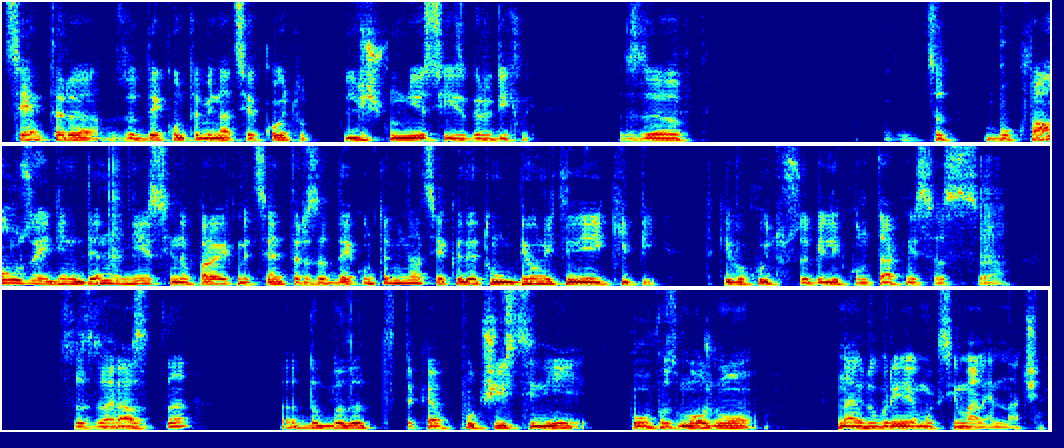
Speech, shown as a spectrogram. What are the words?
центъра за деконтаминация, който лично ние си изградихме. За, за, буквално за един ден ние си направихме център за деконтаминация, където мобилните ни екипи, такива, които са били контактни с, с заразата, да бъдат така почистени по възможно най-добрия максимален начин.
